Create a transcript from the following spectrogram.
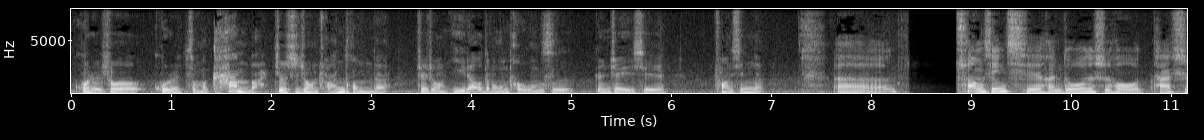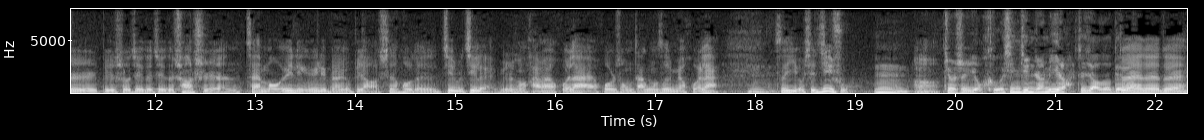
或者说，或者怎么看吧，就是这种传统的这种医疗的龙头公司跟这一些创新的，呃，创新企业很多的时候，它是比如说这个这个创始人在某一领域里边有比较深厚的技术积累，比如从海外回来或者从大公司里面回来，嗯，自己有些技术，嗯啊，就是有核心竞争力了，这叫做对对对对。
